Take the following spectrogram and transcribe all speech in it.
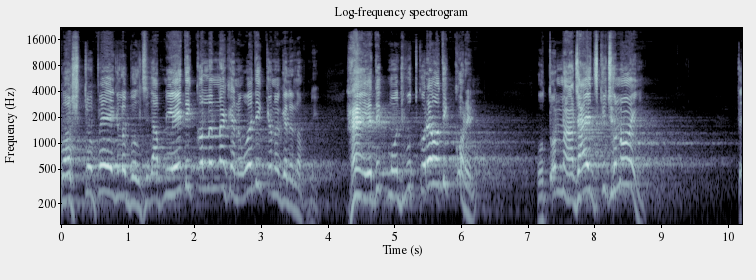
কষ্ট পেয়ে এগুলো বলছে যে আপনি এই দিক করলেন না কেন, ওই দিক কেন গেলেন আপনি? হ্যাঁ এদিক মজবুত করে ওদিক করেন। ও তো না নাজায়েজ কিছু নয়। তো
